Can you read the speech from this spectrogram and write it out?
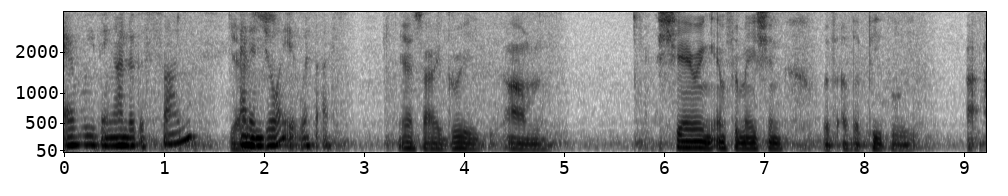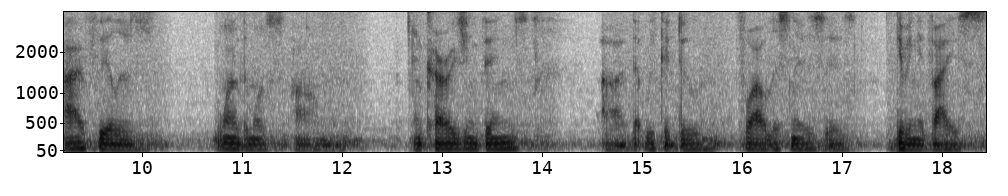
everything under the sun and enjoy it with us. Yes, I agree. Um, sharing information with other people, I, I feel is one of the most um, encouraging things uh, that we could do for our listeners is giving advice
